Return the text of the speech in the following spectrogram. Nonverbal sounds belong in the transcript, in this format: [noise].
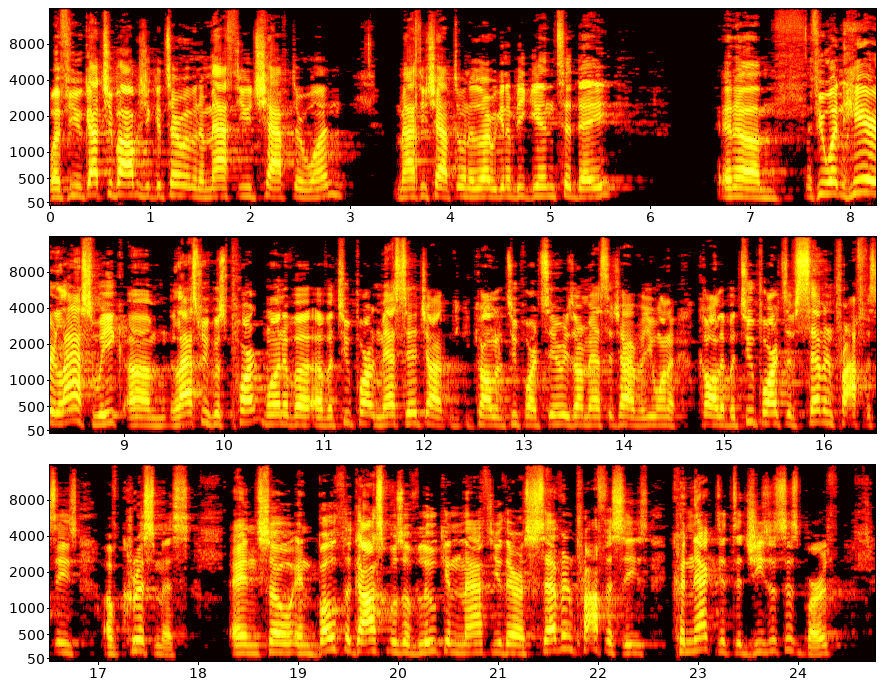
Well, if you got your Bibles, you can turn with me to Matthew chapter 1. Matthew chapter 1 is where we're going to begin today. And um, if you wasn't here last week, um, last week was part one of a, of a two-part message. I, you could call it a two-part series or message, however you want to call it, but two parts of seven prophecies of Christmas. And so in both the Gospels of Luke and Matthew, there are seven prophecies connected to Jesus' birth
